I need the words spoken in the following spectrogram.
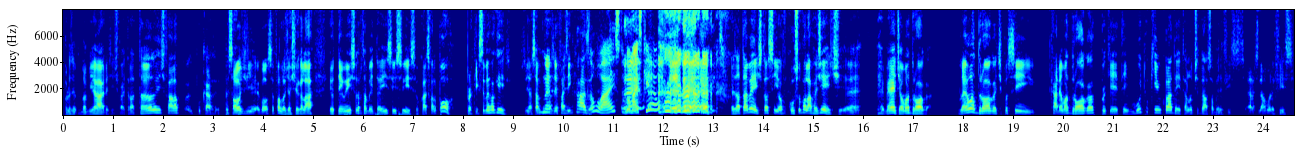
por exemplo, na minha área. A gente vai tratando, a gente fala, cara, o pessoal de, igual você falou, já chega lá, eu tenho isso, o tratamento é isso, isso, isso. O caso fala, pô, pra que você veio aqui? Você já sabe o que né? fazer, faz em casa. Uai, estudou mais que eu. é, é, exatamente. Então, assim, eu costumo falar, gente, é, remédio é uma droga. Não é uma droga, tipo assim, cara, é uma droga porque tem muito químico lá dentro. Ela não te dá só benefícios, ela te dá um benefício.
